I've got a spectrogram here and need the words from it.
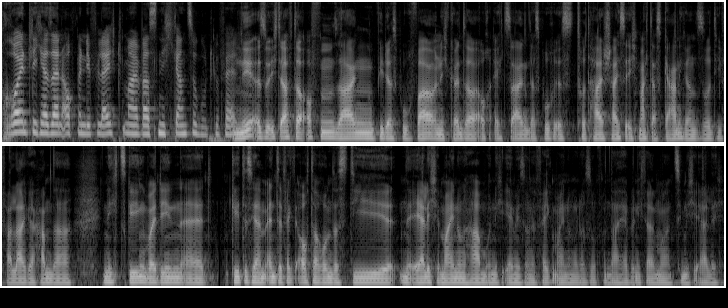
freundlicher sein, auch wenn dir vielleicht mal was nicht ganz so gut gefällt. Nee, also ich darf da offen sagen, wie das Buch war und ich könnte auch echt sagen, das Buch ist total scheiße, ich mag das gar nicht und so. Die Verlage haben da nichts gegen, bei denen äh, geht es ja im Endeffekt auch darum, dass die eine ehrliche Meinung haben und nicht irgendwie so eine Fake-Meinung oder so. Von daher bin ich da immer ziemlich ehrlich.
